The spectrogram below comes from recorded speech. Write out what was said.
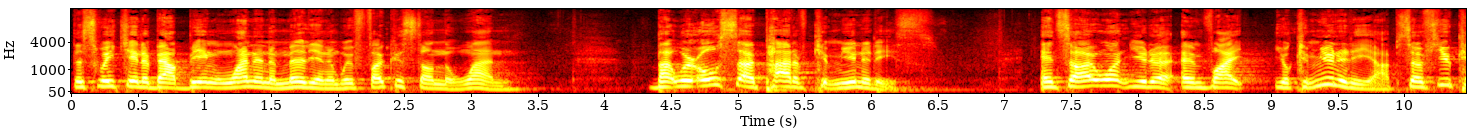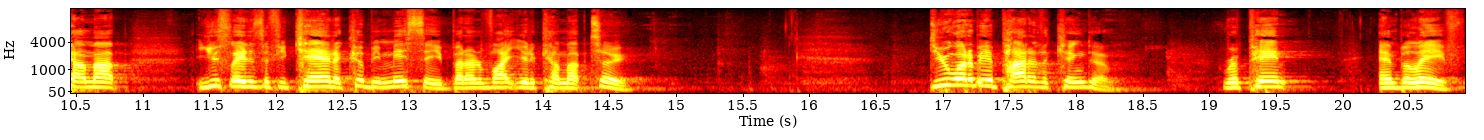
this weekend about being one in a million, and we've focused on the one. But we're also part of communities. And so I want you to invite your community up. So if you come up, youth leaders, if you can, it could be messy, but I invite you to come up too. Do you want to be a part of the kingdom? Repent and believe.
